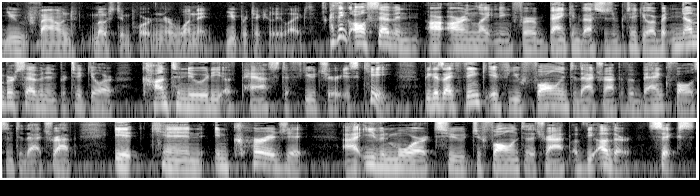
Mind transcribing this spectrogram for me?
you found most important or one that you particularly liked? I think all seven are, are, enlightening for bank investors in particular, but number seven in particular, continuity of past to future is key. Because I think if you fall into that trap, if a bank falls into that trap, it can encourage it uh, even more to, to fall into the trap of the other six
